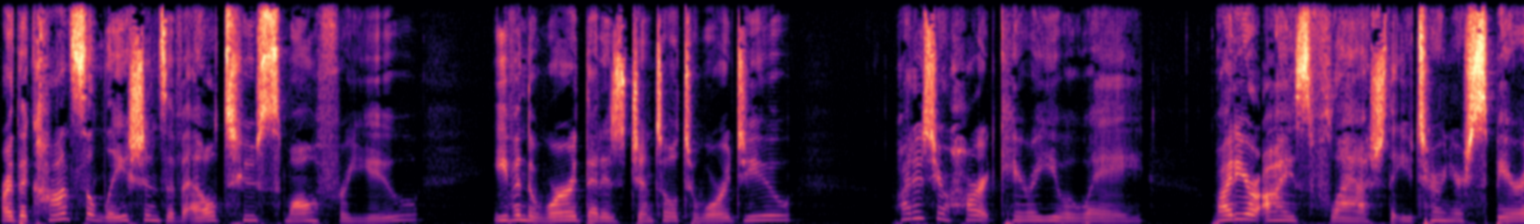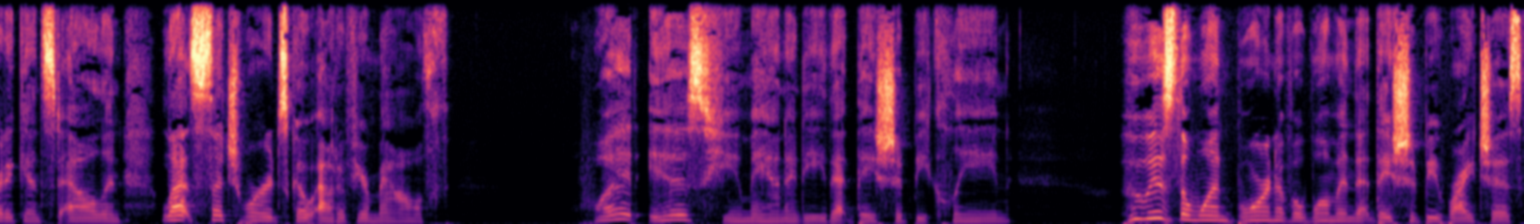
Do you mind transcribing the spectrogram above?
Are the consolations of El too small for you? Even the word that is gentle toward you? Why does your heart carry you away? Why do your eyes flash that you turn your spirit against El and let such words go out of your mouth? What is humanity that they should be clean? Who is the one born of a woman that they should be righteous?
